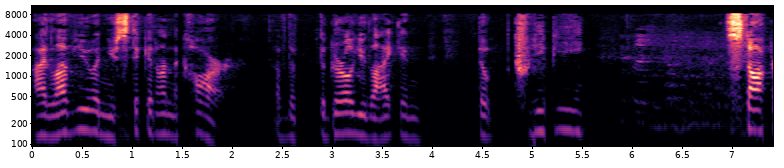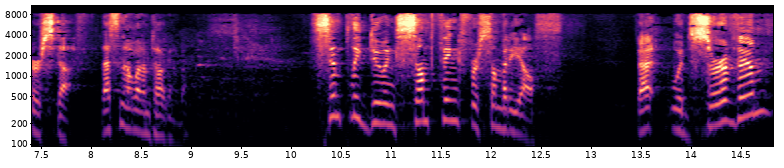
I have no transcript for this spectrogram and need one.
I love you, and you stick it on the car of the, the girl you like and the creepy stalker stuff. That's not what I'm talking about. Simply doing something for somebody else that would serve them,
